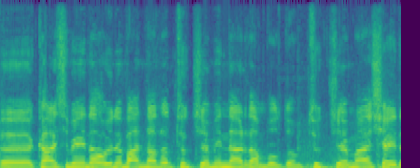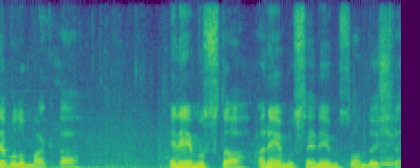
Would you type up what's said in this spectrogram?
Ee, karşı meydan oyunu ben de aldım. Türkçemi nereden buldum? Türkçeme şeyde bulunmakta. Enemus'ta. Enemus, Enemus onda işte.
